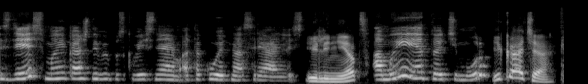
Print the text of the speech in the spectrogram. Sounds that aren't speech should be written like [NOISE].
Здесь мы каждый выпуск выясняем, атакует нас реальность. Или нет. А мы — это Тимур. И Катя.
